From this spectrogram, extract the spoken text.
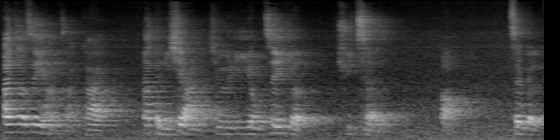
按照这一行展开，那等一下就利用这个去乘，好，这个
